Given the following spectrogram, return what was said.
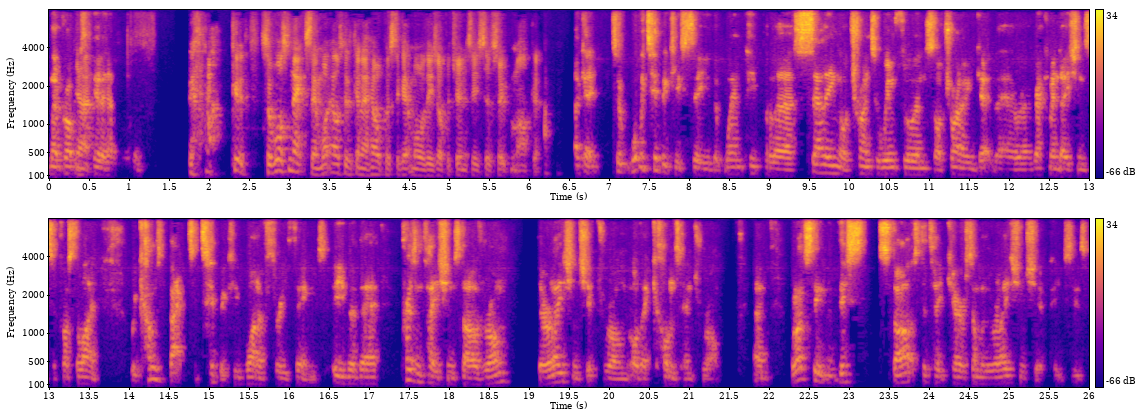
No problem. Yeah. Good. So what's next then? What else is going to help us to get more of these opportunities to the supermarket? Okay, so what we typically see that when people are selling or trying to influence or trying to get their uh, recommendations across the line, it comes back to typically one of three things. Either their presentation style is wrong, their relationship's wrong, or their content's wrong. Um, well, I just think that this starts to take care of some of the relationship pieces.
